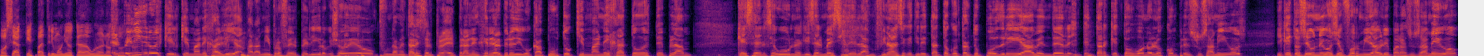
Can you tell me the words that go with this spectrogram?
O sea que es patrimonio de cada uno de El nosotros. peligro es que el que manejaría, para mí, profe, el peligro que yo veo fundamental es el, el plan en general, pero digo, Caputo, quien maneja todo este plan, que es el, según el que dice el Messi de las finanzas, que tiene tanto contacto, podría vender, intentar que estos bonos los compren sus amigos y que esto sea un negocio formidable para sus amigos,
